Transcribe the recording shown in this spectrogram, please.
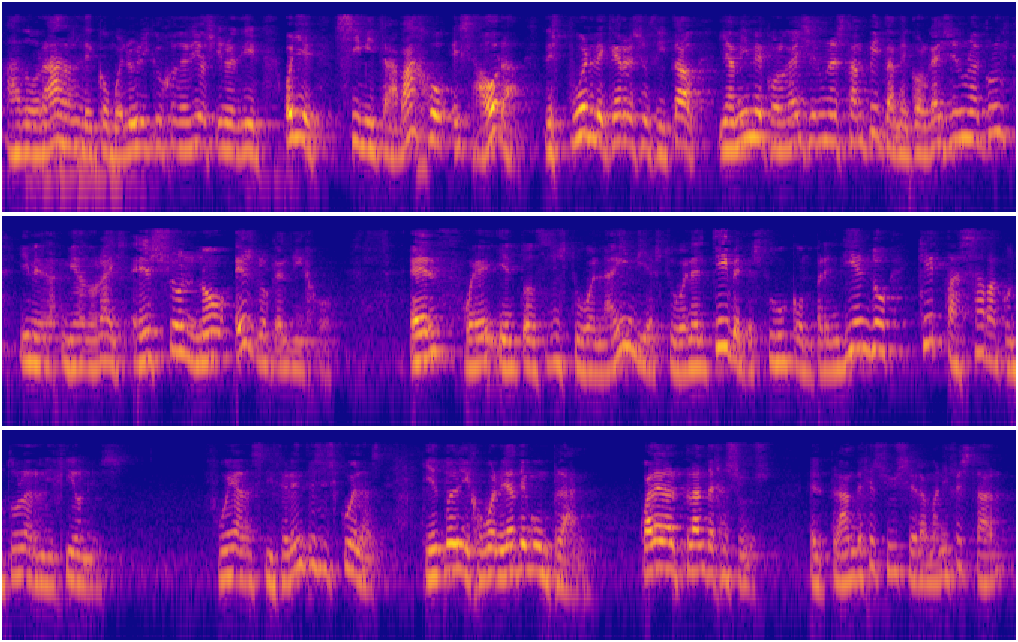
adorarle como el único Hijo de Dios, sino decir, oye, si mi trabajo es ahora, después de que he resucitado, y a mí me colgáis en una estampita, me colgáis en una cruz y me, adoráis, eso no es lo que él dijo. Él fue y entonces estuvo en la India, estuvo en el Tíbet, estuvo comprendiendo qué pasaba con todas las religiones. Fue a las diferentes escuelas y entonces dijo, bueno, ya tengo un plan. ¿Cuál era el plan de Jesús? El plan de Jesús era manifestar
